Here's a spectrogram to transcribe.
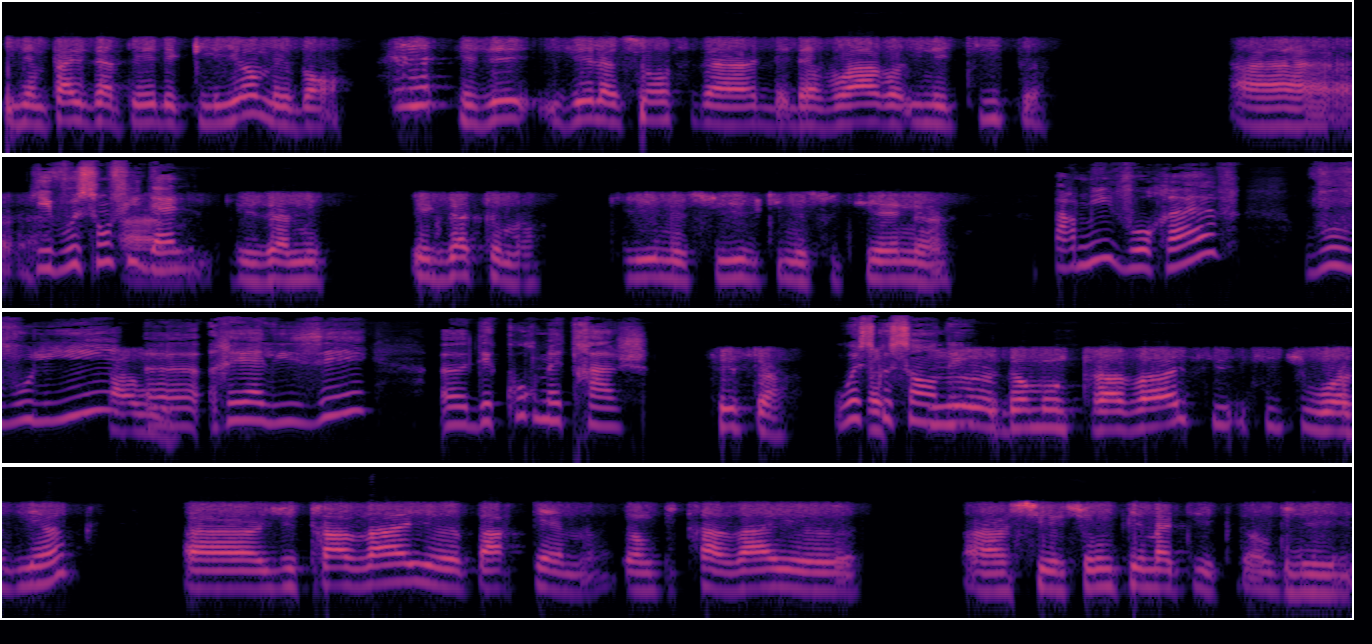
ils n'aiment pas les appeler des clients, mais bon, j'ai la chance d'a- d'avoir une équipe euh, Qui vous sont fidèles. euh, des amis, exactement, qui me suivent, qui me soutiennent. Parmi vos rêves, vous vouliez Ah oui. réaliser des courts-métrages. C'est ça. Où est-ce que ça en est? Dans mon travail, si, si tu vois bien, euh, je travaille euh, par thème. Donc, je travaille euh, sur, une thématique. Donc, je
